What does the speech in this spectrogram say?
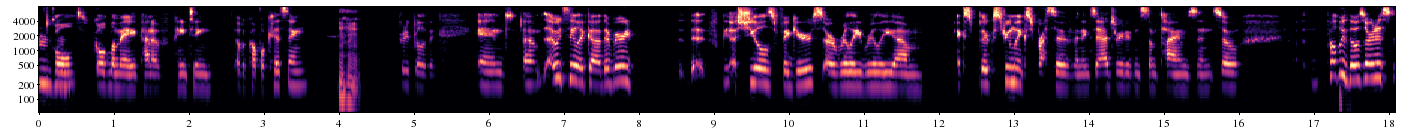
Mm-hmm. gold gold lame kind of painting of a couple kissing. Mhm. Pretty prolific, and um, I would say like uh, they're very the, uh, Schiele's figures are really really um ex- they're extremely expressive and exaggerated and sometimes and so probably those artists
